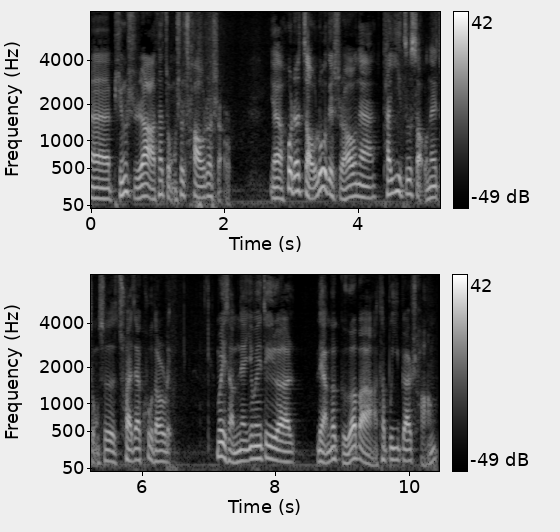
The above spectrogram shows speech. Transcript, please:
呃，平时啊，他总是抄着手，也或者走路的时候呢，他一只手呢总是揣在裤兜里。为什么呢？因为这个两个胳膊它不一边长。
